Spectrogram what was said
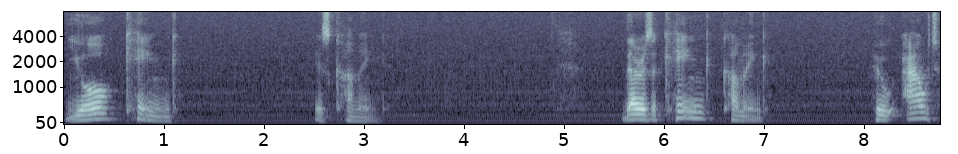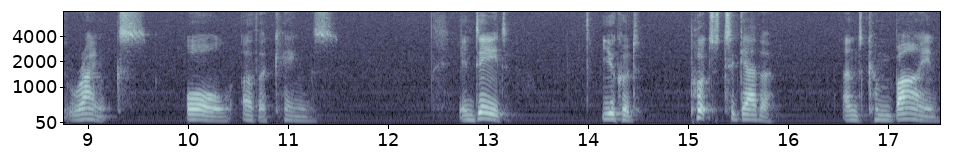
Your king is coming. There is a king coming who outranks all other kings. Indeed, you could put together and combine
